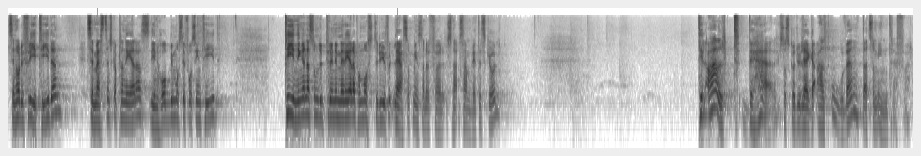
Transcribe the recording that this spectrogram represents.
Sen har du fritiden, semestern ska planeras, din hobby måste få sin tid. Tidningarna som du prenumererar på måste du ju läsa åtminstone för samvetets skull. Till allt det här så ska du lägga allt oväntat som inträffar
